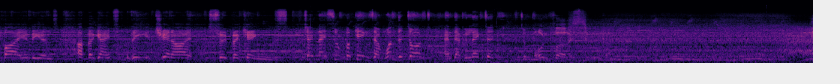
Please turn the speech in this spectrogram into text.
Mumbai Indians up against the Chennai Super Kings. Chennai Super Kings have won the toss and they've elected to bowl first.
